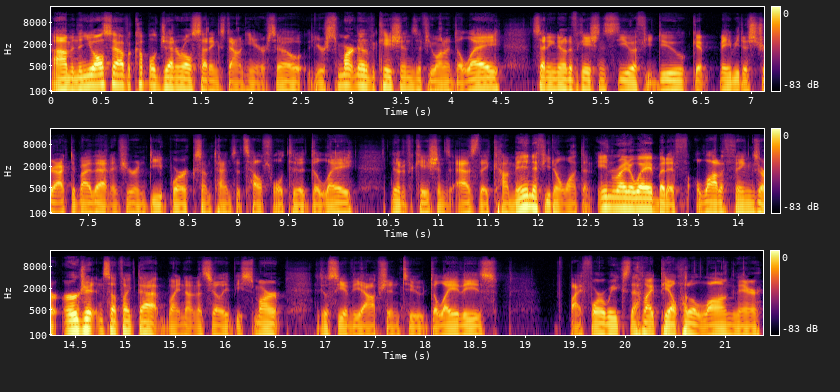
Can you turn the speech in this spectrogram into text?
Um, and then you also have a couple general settings down here. So your smart notifications, if you want to delay sending notifications to you, if you do get maybe distracted by that, and if you're in deep work, sometimes it's helpful to delay notifications as they come in if you don't want them in right away. But if a lot of things are urgent and stuff like that, might not necessarily be smart. As you'll see, you have the option to delay these by four weeks. That might be a little long there,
